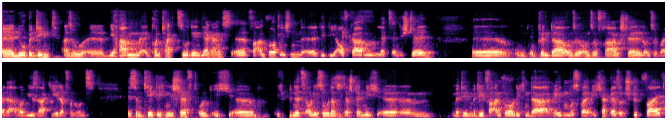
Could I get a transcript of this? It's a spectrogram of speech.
äh, nur bedingt. Also äh, wir haben äh, Kontakt zu den Lehrgangsverantwortlichen, äh, die die Aufgaben letztendlich stellen äh, und, und können da unsere, unsere Fragen stellen und so weiter. Aber wie gesagt, jeder von uns ist im täglichen Geschäft und ich, ich bin jetzt auch nicht so, dass ich da ständig äh, ähm, mit, den, mit den Verantwortlichen da reden muss, weil ich habe ja so ein Stück weit,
